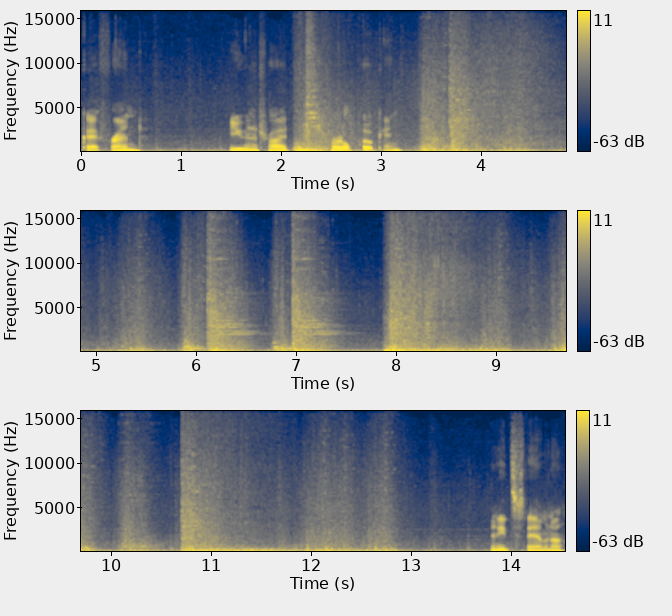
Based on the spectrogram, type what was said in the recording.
Okay, friend. Are you gonna try turtle poking? Need stamina.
